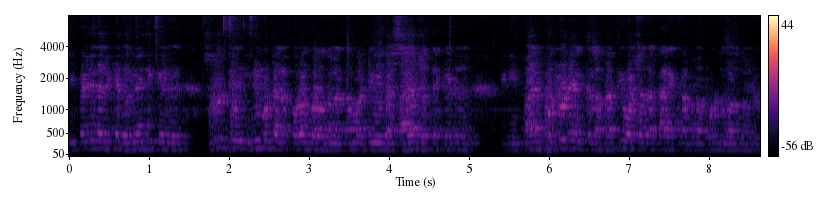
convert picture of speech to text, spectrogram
ಈ ಪೆಳ್ಳಿನಲಿಕೆದ ವೇದಿಕೆ ಸುರುದ್ದಿ ಇನಿಮುಟ್ಟಲ ಕೊರಂಬರೋದಲ್ಲ ನಮ್ಮ ಟಿವಿದ ಸಹಾಯ ಜೊತೆ ಕೇಳು ಈ ಬಾರಿ ಅಂತಲ್ಲ ಪ್ರತಿ ವರ್ಷದ ಕಾರ್ಯಕ್ರಮ ನೋಡಿಕೊಂಡು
